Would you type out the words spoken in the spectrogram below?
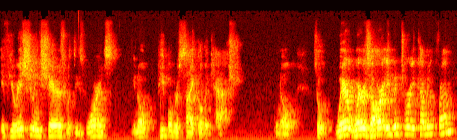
if you're issuing shares with these warrants, you know people recycle the cash. You know, so where where's our inventory coming from?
